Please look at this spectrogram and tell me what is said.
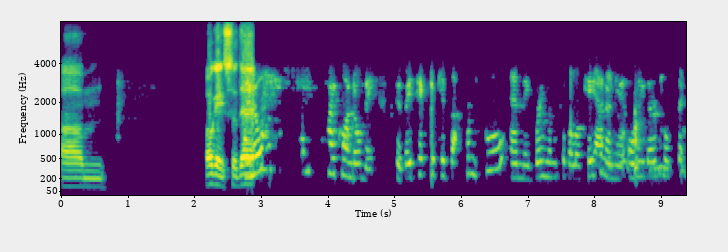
Um, okay, so then. I then, know Taekwondo makes, because they pick the kids up from school and they bring them to the location and they're only there till six.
